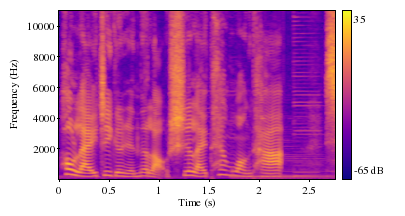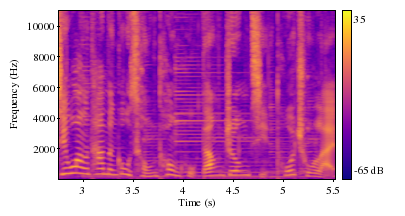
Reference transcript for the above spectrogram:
后来，这个人的老师来探望他，希望他能够从痛苦当中解脱出来。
